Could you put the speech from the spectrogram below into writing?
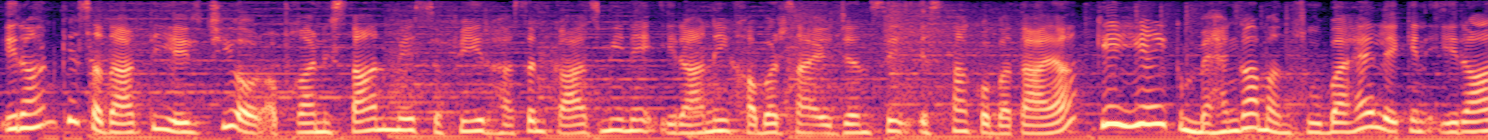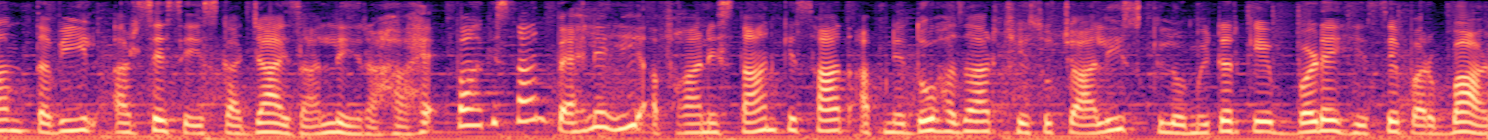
ایران کے صدارتی ایلچی اور افغانستان میں سفیر حسن کاظمی نے ایرانی خبر سا ایجنسی اسنا کو بتایا کہ یہ ایک مہنگا منصوبہ ہے، لیکن ایران طویل عرصے سے اس کا جائزہ لے رہا ہے۔ پاکستان پہلے ہی افغانستان کے ساتھ اپنے دو ہزار چھ سو چالیس کلو میٹر کے بڑے حصے پر باڑ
